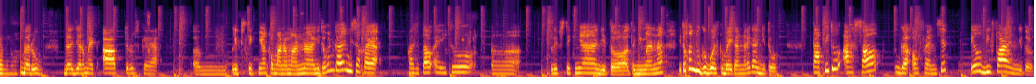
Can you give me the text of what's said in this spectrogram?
iya benar baru belajar make up terus kayak em, lipstiknya ke mana-mana gitu kan kalian bisa kayak kasih tahu eh itu eh, lipstiknya gitu atau gimana itu kan juga buat kebaikan mereka gitu tapi tuh asal nggak ofensif it'll be fine gitu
